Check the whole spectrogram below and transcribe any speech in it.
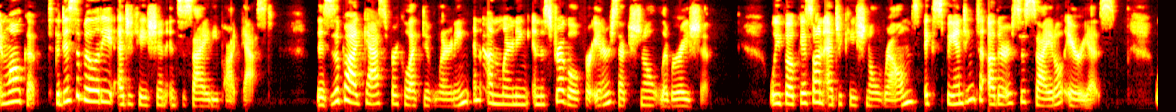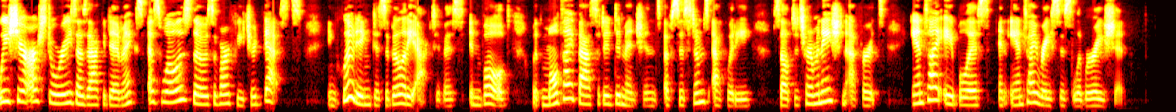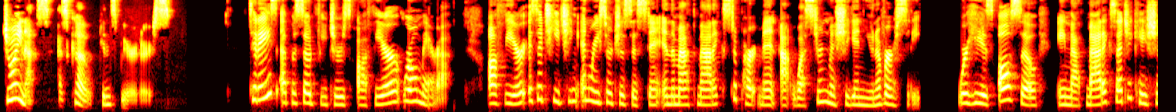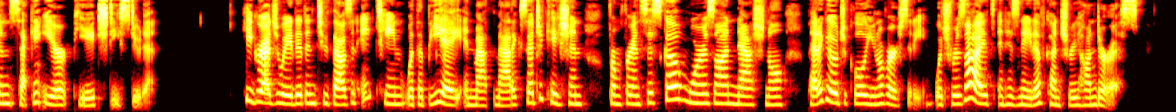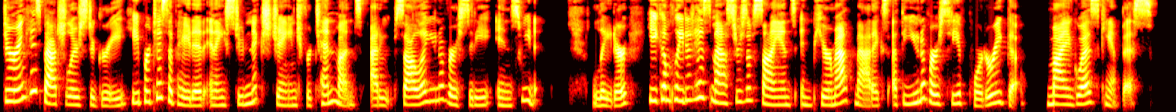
and welcome to the Disability Education and Society podcast. This is a podcast for collective learning and unlearning in the struggle for intersectional liberation. We focus on educational realms, expanding to other societal areas. We share our stories as academics as well as those of our featured guests, including disability activists involved with multifaceted dimensions of systems equity, self determination efforts, anti ableist, and anti racist liberation. Join us as co conspirators. Today's episode features Offir Romero. Ophir is a teaching and research assistant in the mathematics department at Western Michigan University, where he is also a mathematics education second year PhD student. He graduated in 2018 with a BA in Mathematics Education from Francisco Morazan National Pedagogical University, which resides in his native country, Honduras. During his bachelor's degree, he participated in a student exchange for 10 months at Uppsala University in Sweden. Later, he completed his Master's of Science in Pure Mathematics at the University of Puerto Rico, Mayaguez campus.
